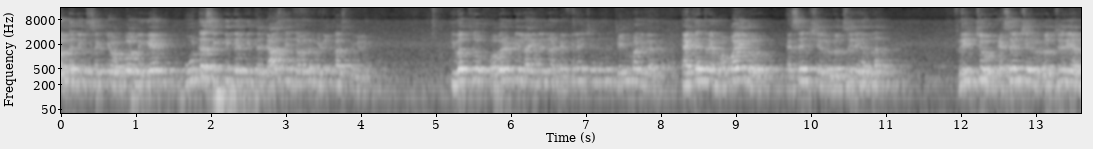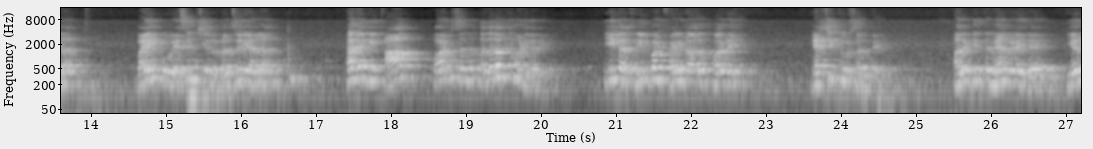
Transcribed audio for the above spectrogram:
ಒಂದು ದಿವಸಕ್ಕೆ ಒಬ್ಬರಿಗೆ ಊಟ ಸಿಕ್ಕಿದ್ದಕ್ಕಿಂತ ಜಾಸ್ತಿ ಇದ್ದವನು ಮಿಡಲ್ ಕ್ಲಾಸ್ ಫ್ಯಾಮಿಲಿ ಇವತ್ತು ಪವರ್ಟಿ ಲೈನ್ ಅನ್ನ ಡೆಫಿನೇಷನ್ ಅನ್ನು ಚೇಂಜ್ ಮಾಡಿದ್ದಾರೆ. ಯಾಕೆಂದ್ರೆ ಮೊಬೈಲು ಎಸೆನ್ಷಿಯಲ್ ಲಕ್ಸುರಿ ಅಲ್ಲ. ಫ್ರಿಜ್ಜು ಎಸೆನ್ಷಿಯಲ್ ಲಕ್ಸುರಿ ಅಲ್ಲ. ಬೈಕು ಎಸೆನ್ಷಿಯಲ್ ಲಕ್ಸುರಿ ಅಲ್ಲ. ಹಾಗಾಗಿ ಆ ಪಾಯಿಂಟ್ಸ್ ಅನ್ನು ಬದಲಾವಣೆ ಮಾಡಿದ್ದಾರೆ. ಈಗ three point five dollar per day destitutes ಅಂತೇಳಿ. ಅದಕ್ಕಿಂತ ಮೇಲ್ಗಡೆ ಇದೆ ಏಳು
